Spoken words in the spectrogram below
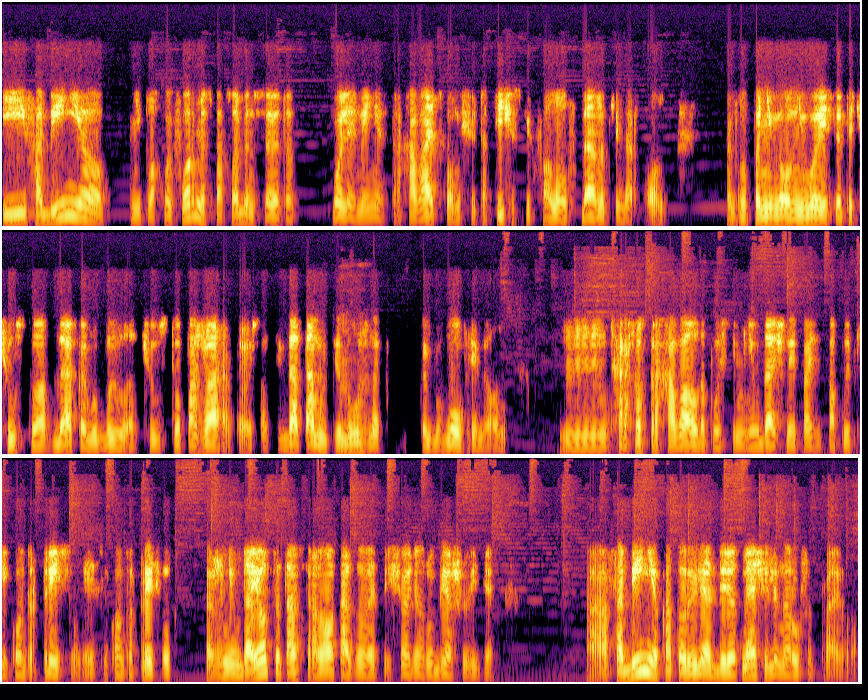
И Фабиньо в неплохой форме способен все это более-менее страховать с помощью тактических фолов, да, например, он как бы, у него есть это чувство, да, как бы было, чувство пожара, то есть он всегда там, где нужно, как бы вовремя он хорошо страховал, допустим, неудачные попытки контрпрессинга. Если контрпрессинг даже не удается, там все равно оказывается еще один рубеж в виде а, Фабиньо, который или отберет мяч, или нарушит правила.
